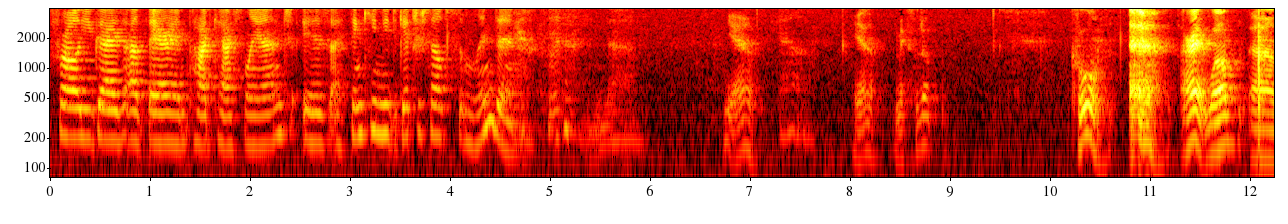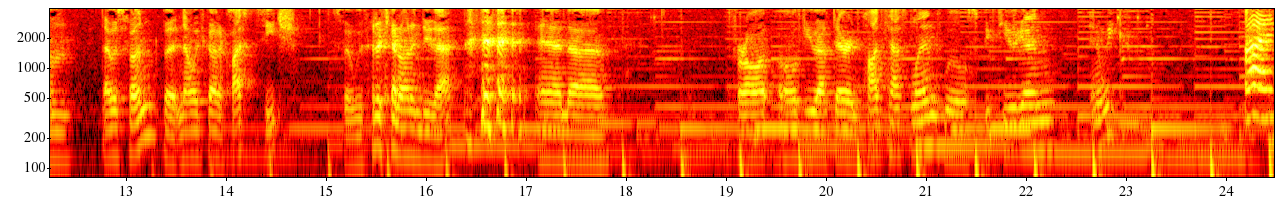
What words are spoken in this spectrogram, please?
for all you guys out there in podcast land is I think you need to get yourself some linden. and, uh, Yeah, yeah. yeah, mix it up. Cool. all right, well, um, that was fun, but now we've got a class to teach, so we better get on and do that. and uh, for all, all of you out there in podcast land, we'll speak to you again in a week. Bye.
